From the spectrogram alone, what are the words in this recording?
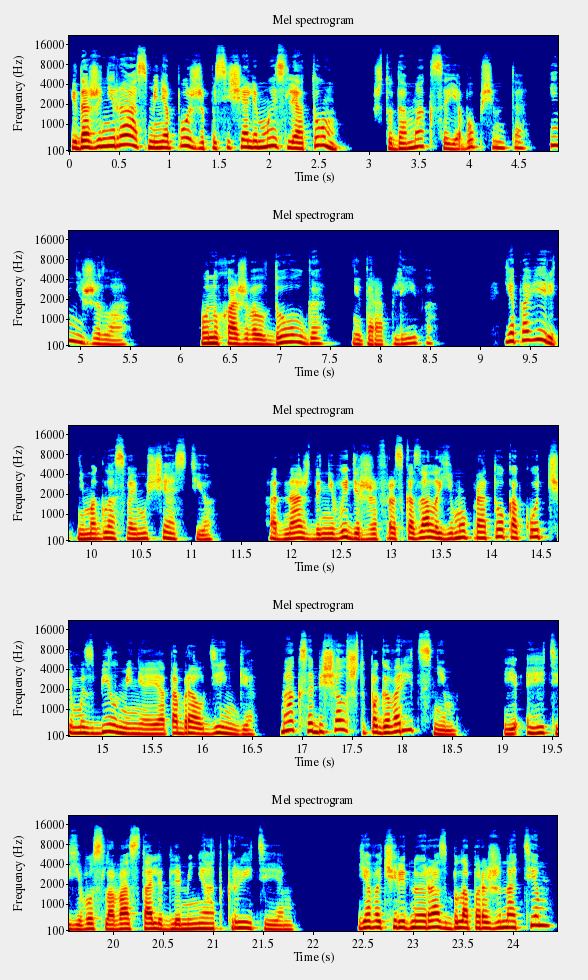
И даже не раз меня позже посещали мысли о том, что до Макса я, в общем-то, и не жила. Он ухаживал долго, неторопливо. Я поверить не могла своему счастью. Однажды, не выдержав, рассказала ему про то, как отчим избил меня и отобрал деньги. Макс обещал, что поговорит с ним. И эти его слова стали для меня открытием. Я в очередной раз была поражена тем,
